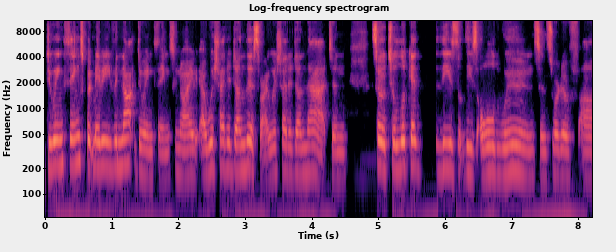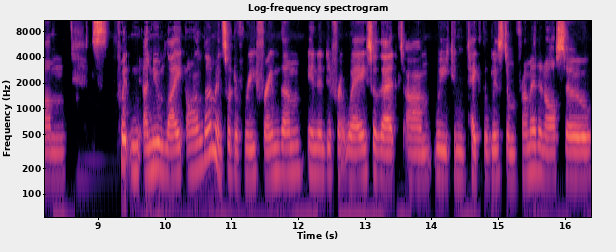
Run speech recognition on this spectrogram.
doing things but maybe even not doing things. You know I, I wish i'd have done this or i wish i'd have done that. And so to look at these these old wounds and sort of um put a new light on them and sort of reframe them in a different way so that um, we can take the wisdom from it and also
